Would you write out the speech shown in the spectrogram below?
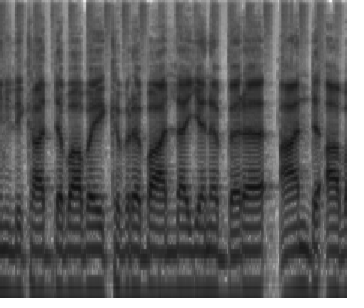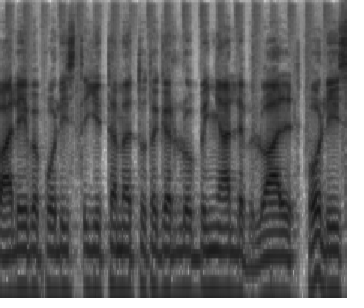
ምኒልክ አደባባይ ክብረ በዓል ላይ የነበረ አንድ አባሌ በፖሊስ ጥይት ተመቶ ተገድሎብኛል ብሏል። ፖሊስ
